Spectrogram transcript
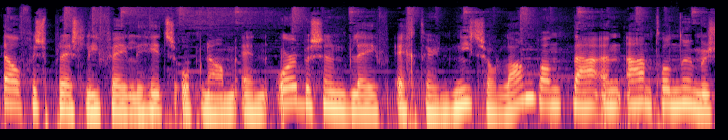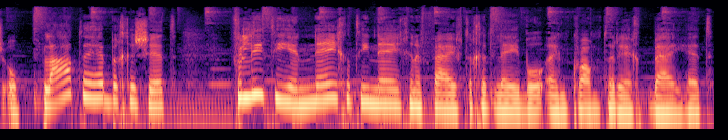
Elvis Presley vele hits opnam. En Orbison bleef echter niet zo lang... want na een aantal nummers op platen hebben gezet... verliet hij in 1959 het label en kwam terecht bij het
